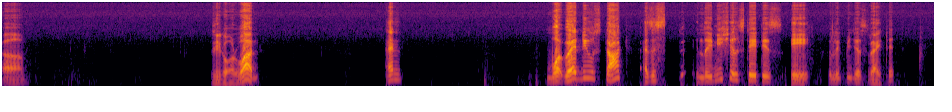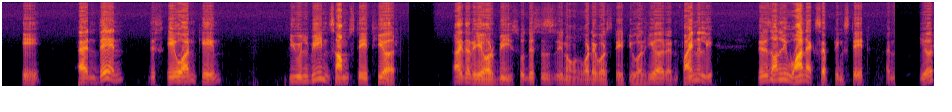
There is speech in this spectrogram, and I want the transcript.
uh, 0 or 1 and where do you start as a in the initial state is A. So, let me just write it A and then this A1 came you will be in some state here either A or B. So, this is you know whatever state you are here and finally, there is only one accepting state and here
